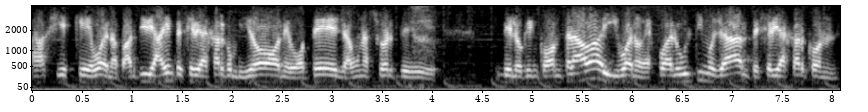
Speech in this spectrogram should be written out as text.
Así es que, bueno, a partir de ahí empecé a viajar con bidones, botellas, una suerte de, lo que encontraba y, bueno, después al último ya empecé a viajar con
